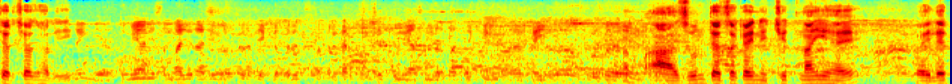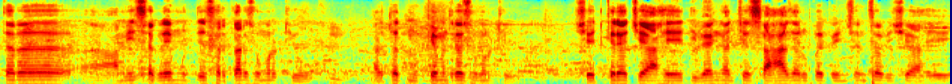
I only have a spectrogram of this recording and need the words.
चर्चा झाली. तुम्ही आणि संभाजीराजे लवकरच एकत्रित पत्रकार परिषद घेऊन या संदर्भात देखील अ, काही अ, अजून त्याचं काही निश्चित नाही आहे. पहिले तर आम्ही सगळे मुद्दे सरकारसमोर ठेवू. अर्थात मुख्यमंत्र्यासमोर ठेवू. शेतकऱ्याचे आहे दिव्यांगांचे सहा हजार रुपये पेन्शनचा विषय आहे.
